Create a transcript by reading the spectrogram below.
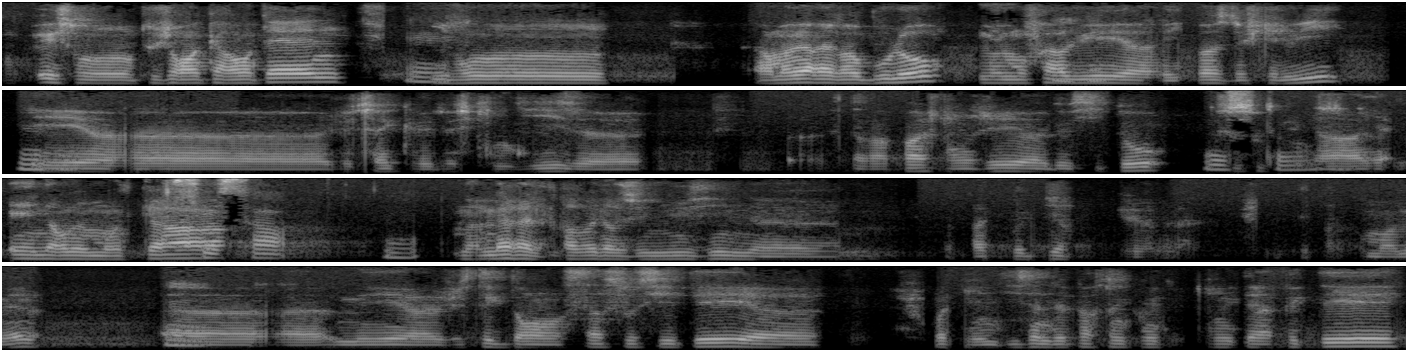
Donc, eux, ils sont toujours en quarantaine. Mm. Ils vont. Alors, ma mère, elle va au boulot, mais mon frère, Mhm. lui, euh, il bosse de chez lui. Mhm. Et euh, je sais que de ce qu'ils me disent, euh, ça va pas changer euh, de sitôt. De Surtout sitôt. qu'il y a, il y a énormément de cas. C'est ça. Ma mère, elle travaille dans une usine, euh, pas trop le dire, je ne sais pas trop moi-même. Mm. Euh, euh, mais je sais que dans sa société, je crois qu'il y a une dizaine de personnes qui ont, qui ont été affectées.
